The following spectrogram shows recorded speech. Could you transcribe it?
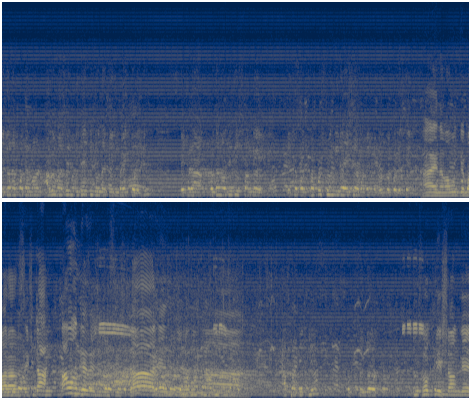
এই জন্য পদের মানুষ ভালোবাসেন বিদায় কিন্তু ওনাকে ইনভাইট করেছেন। এছাড়া প্রধান অতিথির সঙ্গে যে সকল সফর সঙ্গীরা এসে আমাদেরকে ধন্য করেছেন। হায়না মামুনকে মারার চেষ্টা। মামুনকে চেষ্টা কিন্তু আপনারা দেখলেন খুব সুন্দর শক্তির সঙ্গে।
